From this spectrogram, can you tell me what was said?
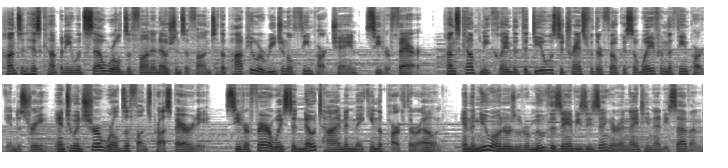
Hunt and his company would sell Worlds of Fun and Oceans of Fun to the popular regional theme park chain, Cedar Fair. Hunt's company claimed that the deal was to transfer their focus away from the theme park industry and to ensure Worlds of Fun's prosperity. Cedar Fair wasted no time in making the park their own, and the new owners would remove the Zambezi Zinger in 1997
